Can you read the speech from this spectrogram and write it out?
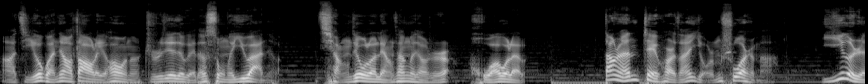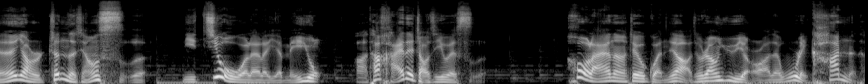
啊。几个管教到了以后呢，直接就给他送到医院去了，抢救了两三个小时，活过来了。当然这块咱有什么说什么，一个人要是真的想死，你救过来了也没用啊，他还得找机会死。后来呢，这个管教就让狱友啊在屋里看着他，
